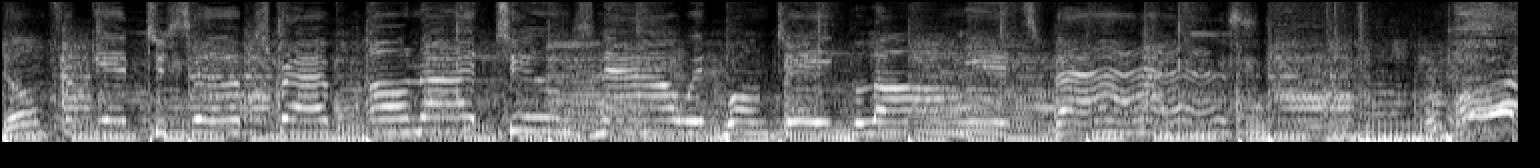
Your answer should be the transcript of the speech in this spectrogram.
Don't forget to subscribe on iTunes now. It won't take long, it's fast. For more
